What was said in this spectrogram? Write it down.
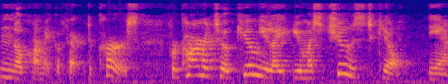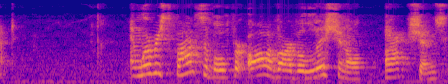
no karmic effect occurs. For karma to accumulate, you must choose to kill the ant. And we're responsible for all of our volitional actions,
